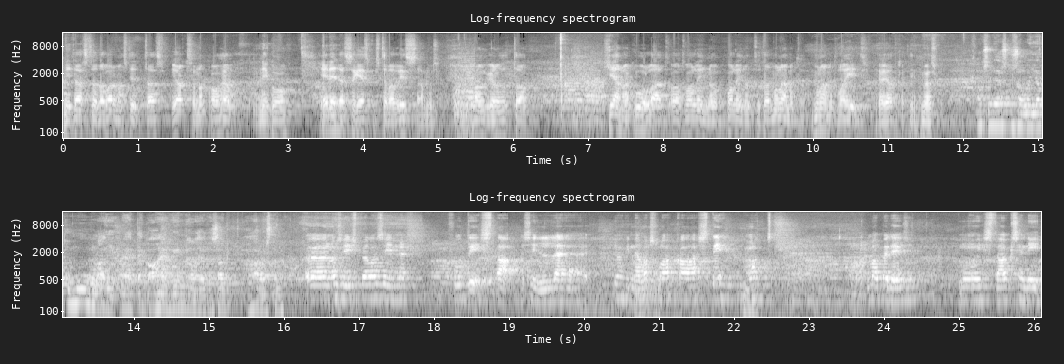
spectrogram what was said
niin tästä tota varmasti taas jakson ohella niin edetessä keskustella lisää, mutta on kyllä tota, hienoa kuulla, että oot valinnut, valinnut tota molemmat, molemmat lajit ja jatkat niitä myös. Onko sulla joskus ollut joku muu laji näiden kahden rinnalla, jota sä oot harrastanut? Öö, no siis pelasin futista sille johonkin nelosluokkaan asti, mut lopetin sit muistaakseni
